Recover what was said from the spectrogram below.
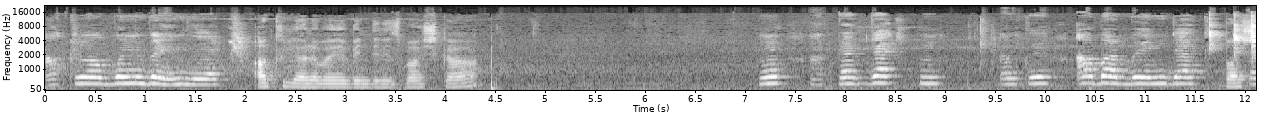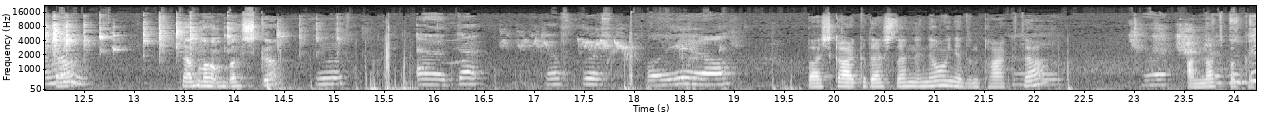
Akrabanı beğendik. Akülü arabaya bindiniz başka. Hı. Akı aba beğendik. Başka? Tamam? Tamam başka. Evde köpük oynuyor. Başka arkadaşlarla ne oynadın parkta? Anlat bakın.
